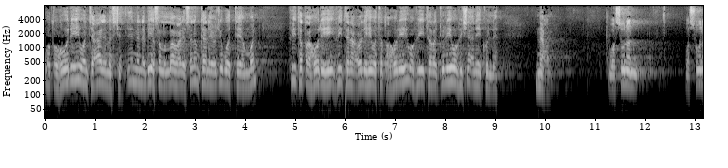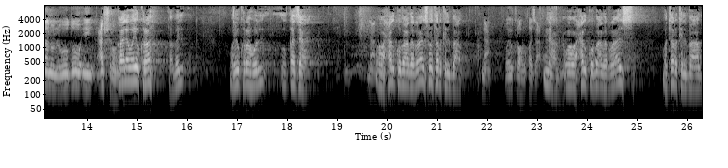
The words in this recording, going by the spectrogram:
وطهوره وانتعال المسجد. لأن النبي صلى الله عليه وسلم كان يعجبه التيمن في تطهره في تنعله وتطهره وفي ترجله وفي شأنه كله. نعم. وسنن وسنن الوضوء عشر. قال ويكره قبل ويكره القزع. نعم. وهو حلق بعض الرأس وترك البعض. نعم. ويكره القزع. نعم. وهو حلق بعض الرأس وترك البعض.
